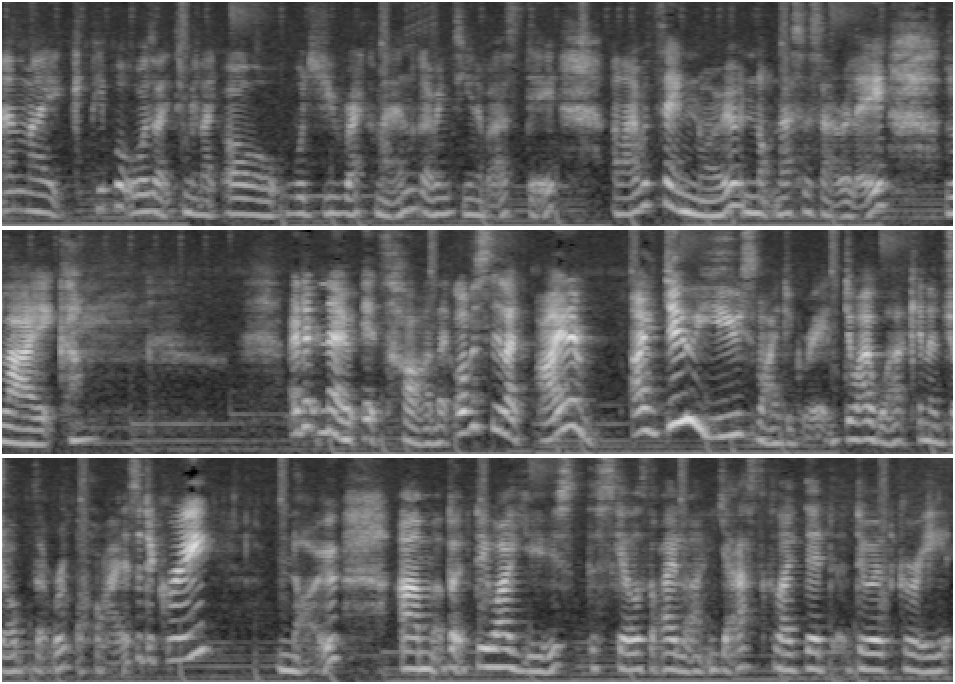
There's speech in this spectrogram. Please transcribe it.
And like people always like to me like oh would you recommend going to university? And i would say no not necessarily. Like I don't know, it's hard. Like obviously like I don't, I do use my degree. Do I work in a job that requires a degree? No. Um, but do I use the skills that I learned? Yes, because I did do a degree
